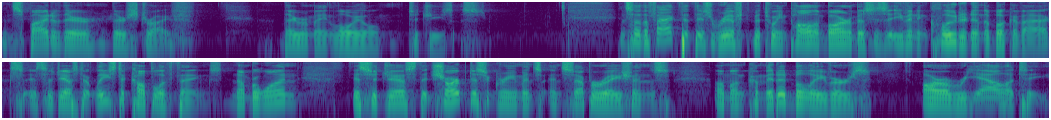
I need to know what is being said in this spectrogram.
in spite of their, their strife, they remain loyal to Jesus. And so the fact that this rift between Paul and Barnabas is even included in the book of Acts, it suggests at least a couple of things. Number one, it suggests that sharp disagreements and separations among committed believers are a reality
